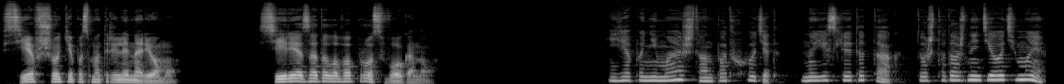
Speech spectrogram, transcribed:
Все в шоке посмотрели на Рёму. Сирия задала вопрос Вогану. Я понимаю, что он подходит, но если это так, то что должны делать мы?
